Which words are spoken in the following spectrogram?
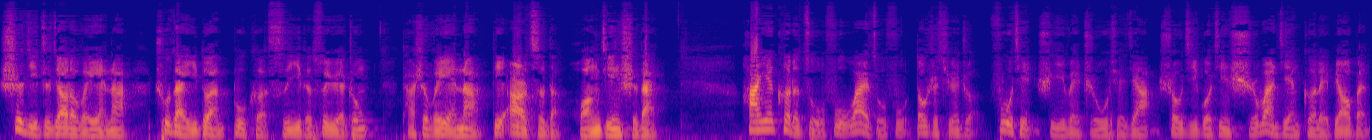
世纪之交的维也纳处在一段不可思议的岁月中，它是维也纳第二次的黄金时代。”哈耶克的祖父、外祖父都是学者，父亲是一位植物学家，收集过近十万件各类标本。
